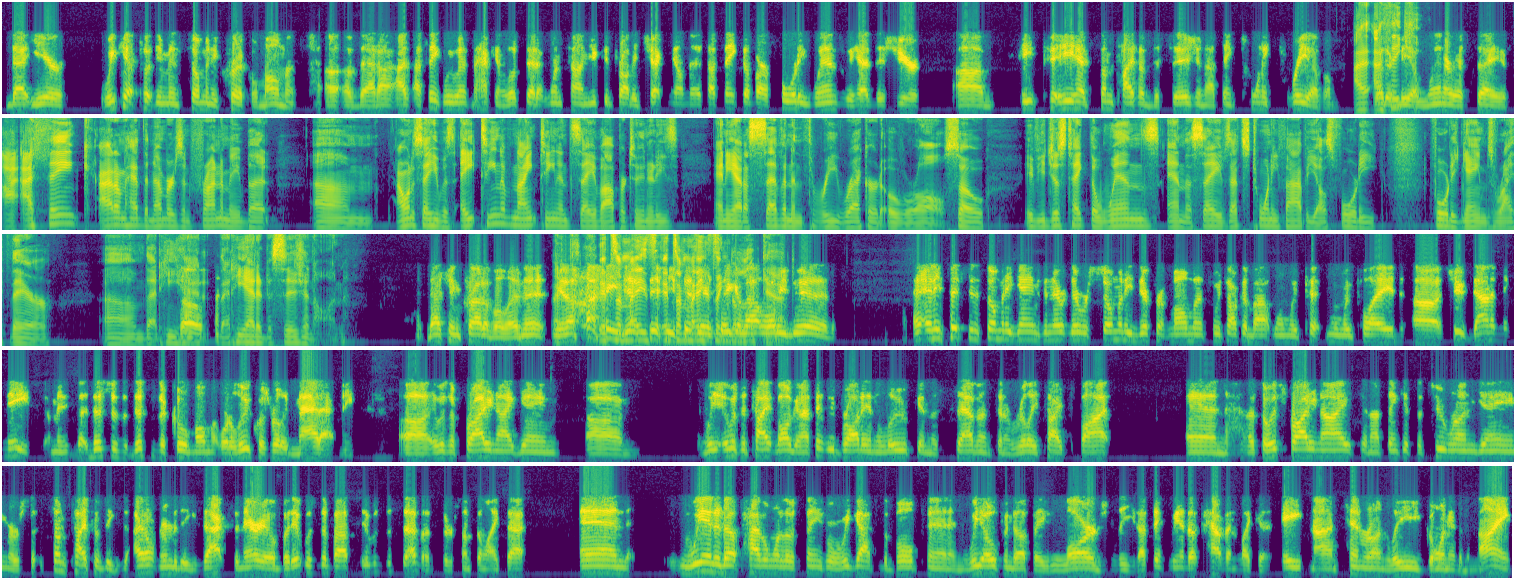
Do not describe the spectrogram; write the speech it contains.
that year. We kept putting him in so many critical moments uh, of that. I, I think we went back and looked at it one time. You could probably check me on this. I think of our 40 wins we had this year, um, he he had some type of decision. I think 23 of them, I, I think be a win or a save. I, I think I don't have the numbers in front of me, but um, I want to say he was 18 of 19 in save opportunities, and he had a seven and three record overall. So if you just take the wins and the saves, that's 25 of y'all's 40, 40 games right there um, that he So- had that he had a decision on. That's incredible, isn't it? You know, It's just amazing- if it's amazing think about what he did, and, and he pitched in so many games, and there there were so many different moments. We talked about when we pit, when we played uh, shoot down at McNeese. I mean, this is this is a cool moment where Luke was really mad at me. Uh, it was a Friday night game. Um, we it was a tight ball game. I think we brought in Luke in the seventh in a really tight spot. And uh, so it's Friday night, and I think it's a two-run game or some type of. Ex- I don't remember the exact scenario, but it was about it was the seventh or something like that. And we ended up having one of those things where we got to the bullpen and we opened up a large lead. I think we ended up having like an eight, nine, ten run lead going into the ninth.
